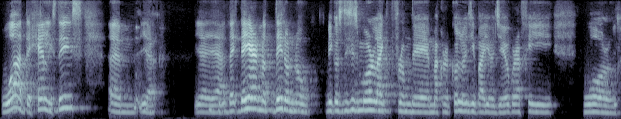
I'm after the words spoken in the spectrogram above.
what the hell is this? And yeah, yeah, yeah. They, they are not, they don't know because this is more like from the macroecology, biogeography world.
